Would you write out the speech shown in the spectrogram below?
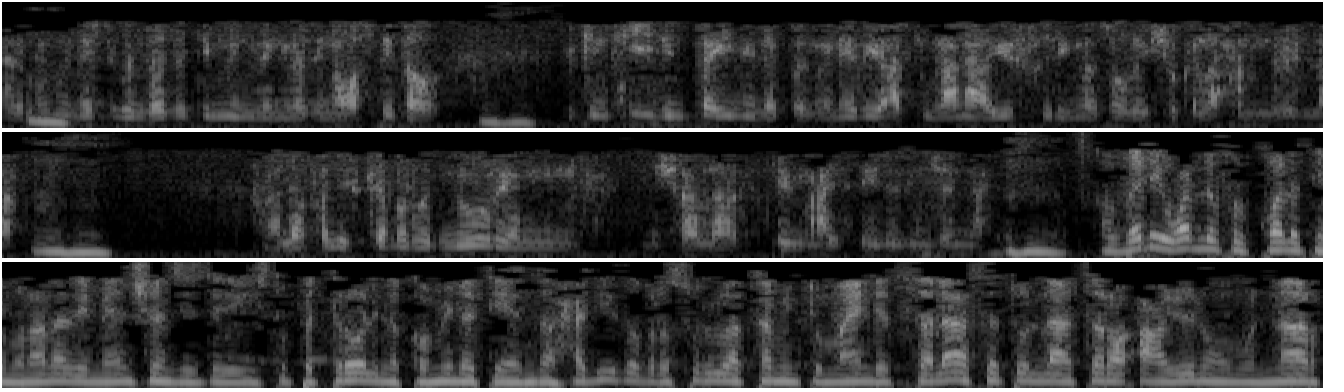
I remember when I used to go and visit him when he was in hospital. Mm-hmm. You can see he's in pain in it, but whenever you ask him, Lana, how are you feeling? He was always shukr, alhamdulillah. Mm-hmm. Allah fill his qabr with nur and inshallah give high stages in Jannah. Mhm. A very wonderful quality Mulana they mentions is that he used to patrol in the community and the hadith of Rasulullah coming to mind that ثلاثة لا ترى أعينهم النار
